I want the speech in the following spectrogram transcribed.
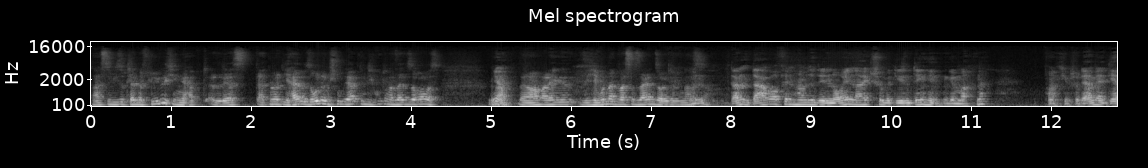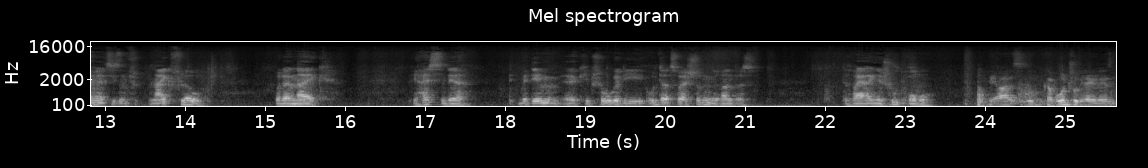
Dann hast du wie so kleine Flügelchen gehabt. Also der, ist, der hat nur die halbe Sohle im Schuh gehabt und die guckt an der Seite so raus. Ja. Dann haben alle sich gewundert, was das sein sollte. Und dann daraufhin haben sie den neuen Nike schon mit diesem Ding hinten gemacht, ne? Von Kipchoge. Die haben, ja, die haben jetzt diesen Nike Flow. Oder Nike. Wie heißt denn der? Mit dem äh, Kipchoge, die unter zwei Stunden gerannt ist. Das war ja eine Schuhpromo. ja, das ist so ein Carbon-Schuh wieder gewesen.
